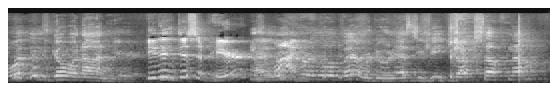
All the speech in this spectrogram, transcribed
What is going on here? He didn't disappear. He's I alive. for a little bit. We're doing SUV truck stuff now.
